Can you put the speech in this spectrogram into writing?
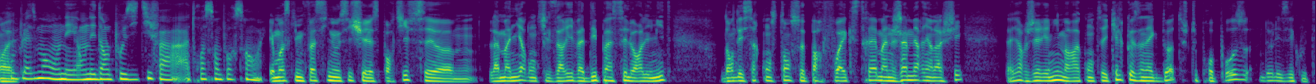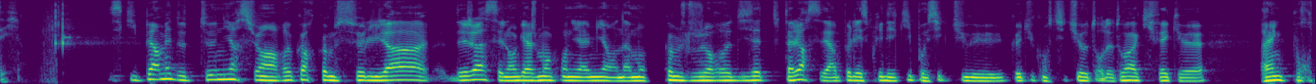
ouais. complètement. On est, on est dans le positif à, à 300%. Ouais. Et moi, ce qui me fascine aussi chez les sportifs, c'est euh, la manière dont ils arrivent à dépasser leurs limites dans des circonstances parfois extrêmes, à ne jamais rien lâcher. D'ailleurs, Jérémy m'a raconté quelques anecdotes, je te propose de les écouter. Ce qui permet de tenir sur un record comme celui-là, déjà, c'est l'engagement qu'on y a mis en amont. Comme je le redisais tout à l'heure, c'est un peu l'esprit d'équipe aussi que tu, que tu constitues autour de toi qui fait que rien que pour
